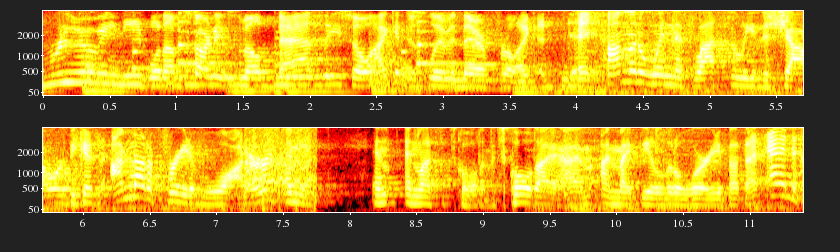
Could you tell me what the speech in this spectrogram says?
really need one. I'm starting to smell badly, so I can just live in there for like a day. I'm gonna win this last to leave the shower because I'm not afraid of water. I mean, un- unless it's cold. If it's cold, I, I I might be a little worried about that. And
